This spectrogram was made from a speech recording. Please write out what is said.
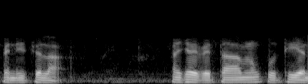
เป็นอิสระ ไม่ใช่ไปตามหลวงปู่เทียน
